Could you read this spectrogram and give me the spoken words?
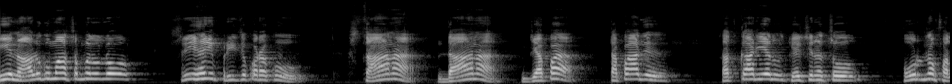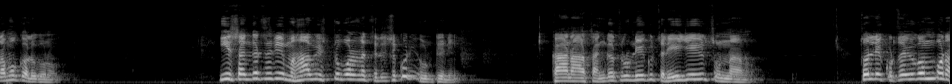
ఈ నాలుగు మాసములలో శ్రీహరి ప్రీతి కొరకు స్థాన దాన జప తపాది సత్కార్యాలు చేసినచో పూర్ణ ఫలము కలుగును. ఈ సంగతిని మహావిష్ణువు వలన తెలుసుకుని ఉంటిని. కానీ ఆ సంగతులు నీకు తెలియజేయుచున్నాను. తొలి కృతయుగంబున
